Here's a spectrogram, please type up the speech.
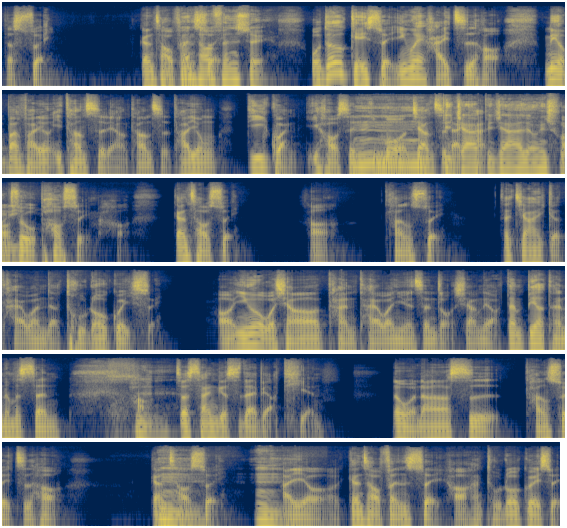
的水，甘草粉粉水，我都给水，因为孩子哈没有办法用一汤匙、两汤匙，他用滴管一毫升一沫这样子来看，比较容易处理。所以我泡水嘛，哈，甘草水，好，糖水，再加一个台湾的土肉桂水，哦，因为我想要谈台湾原生种香料，但不要谈那么深。好，这三个是代表甜，那我让它是糖水之后，甘草水，嗯，还有甘草粉水，好，和土肉桂水，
